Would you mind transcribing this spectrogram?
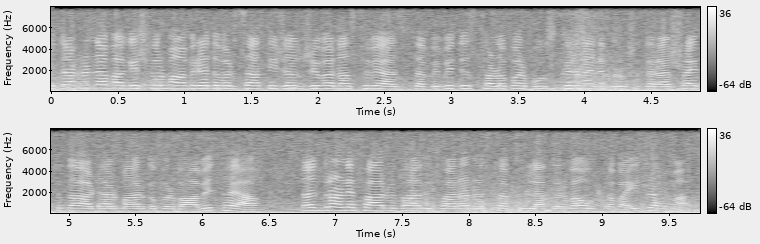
ઉત્તરાખંડના બાગેશ્વરમાં અવિરત વરસાદથી જનજીવન અસ્તવ્યસ્ત. વિવિધ સ્થળો પર ભૂસ્ખલન અને વૃક્ષ ધરાશાયી થતા અઢાર માર્ગ પ્રભાવિત થયા. તંત્ર અને ફાયર વિભાગ દ્વારા રસ્તા ખુલ્લા કરવા ઉઠાવાઈ જહેમત.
